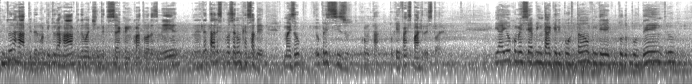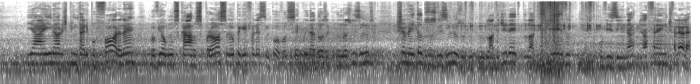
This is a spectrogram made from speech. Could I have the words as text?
Pintura rápida, uma pintura rápida, uma tinta que seca em 4 horas e meia. Né? Detalhes que você não quer saber, mas eu, eu preciso contar, porque faz parte da história. E aí eu comecei a pintar aquele portão, pintei tudo por dentro. E aí na hora de pintar ele por fora, né? Eu vi alguns carros próximos, eu peguei e falei assim, pô, vou ser cuidadoso aqui com os meus vizinhos. Chamei todos os vizinhos do, do lado direito, do lado esquerdo, o vizinho da, da frente. Falei, olha,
